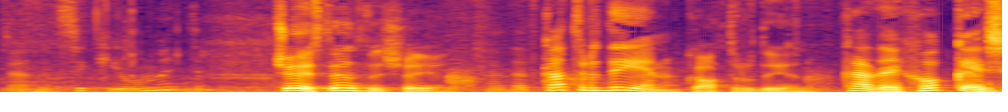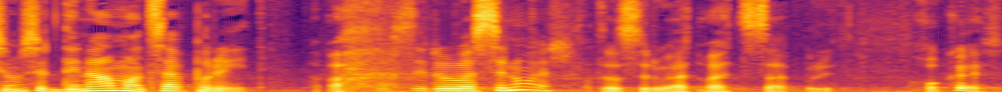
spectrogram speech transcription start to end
Tātad cik kilometri? 41 līdz šeit. Tātad katru dienu. Katru dienu. Kādēļ hokejs jums ir dināmo cepurīti? Tas ir rosinoši. Tas ir ve vecs cepurīti. Hokejs.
